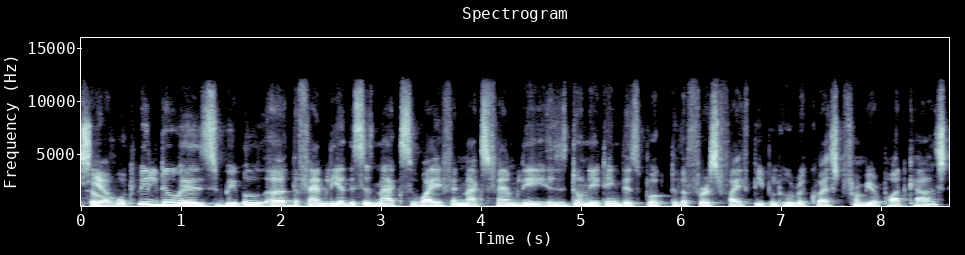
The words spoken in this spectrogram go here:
So yeah, what we'll do is we will uh, the family, and this is Mac's wife and Mac's family is donating this book to the first five people who request from your podcast.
